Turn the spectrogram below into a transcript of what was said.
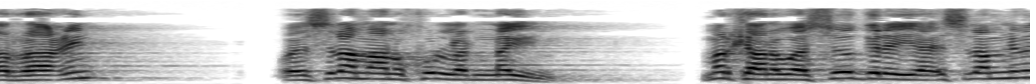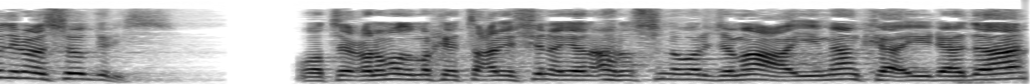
la raacin oo islaam aanu ku ladhnayn markaana waa soo gelayaa islaamnimadiina waa soo gelaysa waatay culammadu markay tacriifinayaan ahlusunna waljamaca iimaanka ay yidhaahdaan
